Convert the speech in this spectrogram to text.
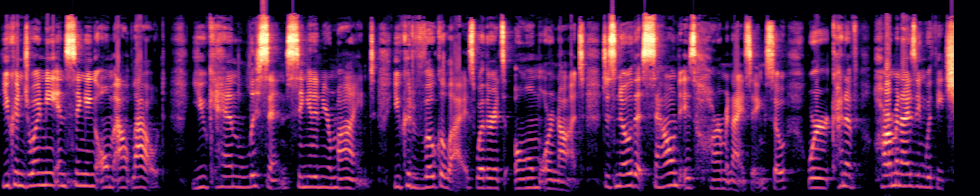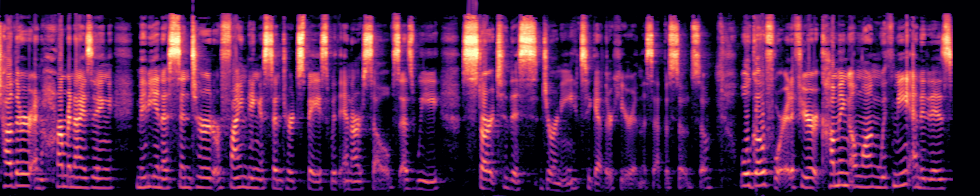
You can join me in singing Om out loud. You can listen, sing it in your mind. You could vocalize, whether it's Om or not. Just know that sound is harmonizing. So we're kind of harmonizing with each other and harmonizing maybe in a centered or finding a centered space within ourselves as we start this journey together here in this episode. So we'll go for it. If you're coming along with me and it is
